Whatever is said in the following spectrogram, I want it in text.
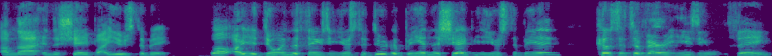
I'm not in the shape I used to be. Well, are you doing the things you used to do to be in the shape you used to be in? Because it's a very easy thing.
